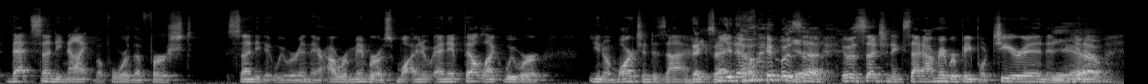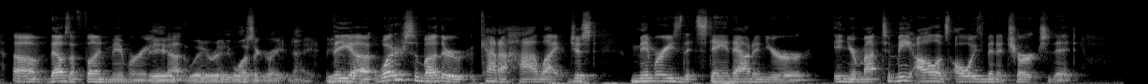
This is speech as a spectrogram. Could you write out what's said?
that Sunday night before the first Sunday that we were in there. I remember us, and, and it felt like we were you know, marching to Zion. Exactly. You know, it was yeah. uh, it was such an exciting. I remember people cheering, and yeah. you know, um, that was a fun memory. It, uh, it really was a great night. Yeah. The uh, what are some other kind of highlight just memories that stand out in your in your mind? To me, Olive's always been a church that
